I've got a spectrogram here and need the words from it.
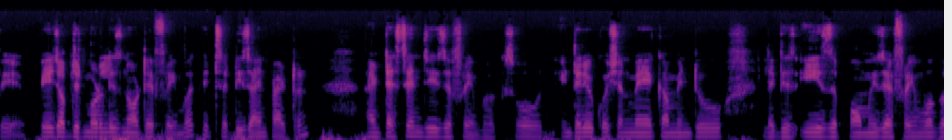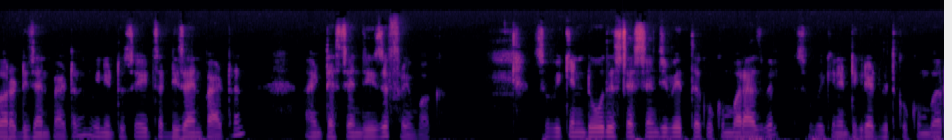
page object model is not a framework it's a design pattern and TestNG is a framework. So interview question may come into like this is a POM is a framework or a design pattern. We need to say it's a design pattern and testng is a framework. So we can do this testng with the cucumber as well. So we can integrate with cucumber.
